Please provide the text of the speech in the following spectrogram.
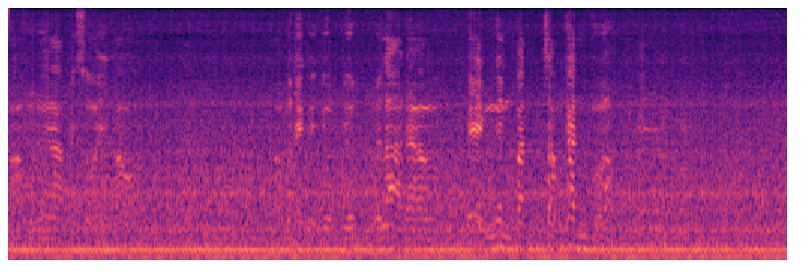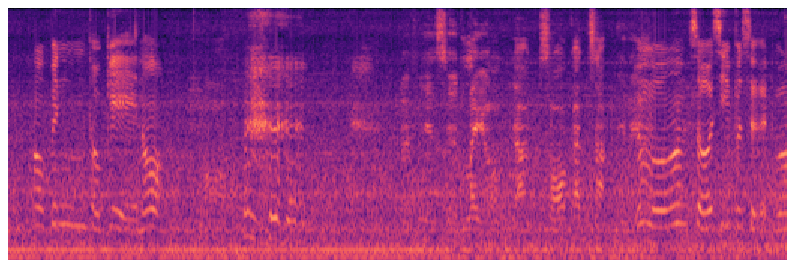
เอาเงินไปซอยเขาเอาไปได้ก็หยุดหยุดเวลาดาวแบ่งเงินปันสำคัญกว่า อืมเขาเป็นเฒ่าแก่เนาะ แล้วพยาเสิร์ชไล่ออกจากซอกันสั่งเลยนะ เออบ่สอสีประเสริฐบ่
